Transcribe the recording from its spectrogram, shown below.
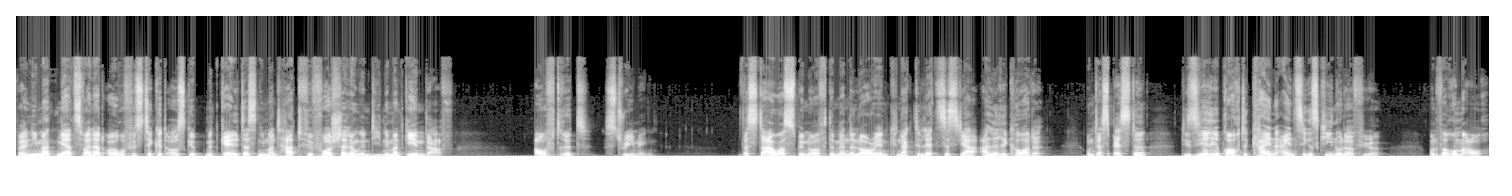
weil niemand mehr 200 Euro fürs Ticket ausgibt mit Geld, das niemand hat, für Vorstellungen, in die niemand gehen darf. Auftritt, Streaming. Das Star Wars Spin-off The Mandalorian knackte letztes Jahr alle Rekorde. Und das Beste? Die Serie brauchte kein einziges Kino dafür. Und warum auch?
